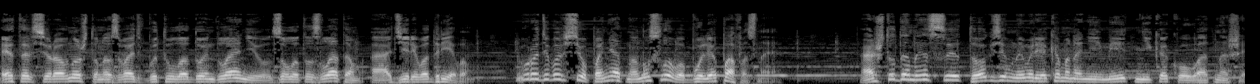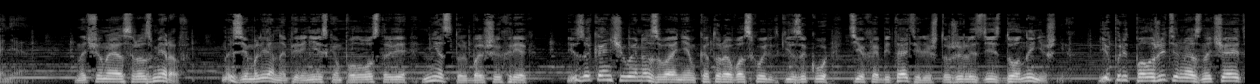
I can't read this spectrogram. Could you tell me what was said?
Это все равно, что назвать в быту ладонь дланью, золото златом, а дерево древом. Вроде бы все понятно, но слово более пафосное. А что до Нессы, то к земным рекам она не имеет никакого отношения. Начиная с размеров, на Земле, на Пиренейском полуострове нет столь больших рек, и заканчивая названием, которое восходит к языку тех обитателей, что жили здесь до нынешних, и предположительно означает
